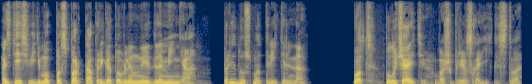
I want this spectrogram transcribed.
А здесь, видимо, паспорта, приготовленные для меня. Предусмотрительно. Вот, получайте, ваше превосходительство.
